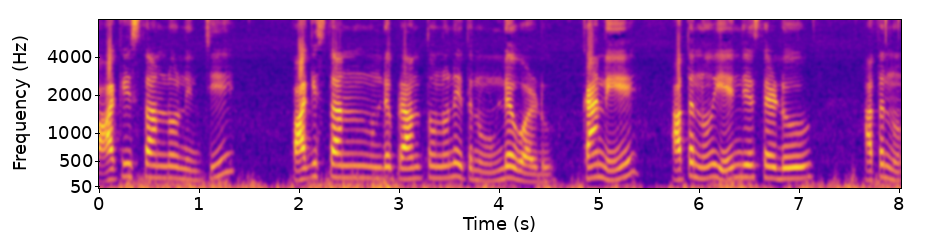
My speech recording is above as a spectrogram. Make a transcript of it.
పాకిస్తాన్లో నుంచి పాకిస్తాన్ ఉండే ప్రాంతంలోనే ఇతను ఉండేవాడు. కానీ అతను ఏం చేశాడు అతను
